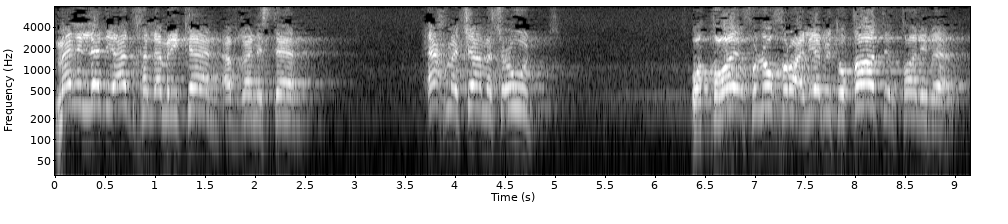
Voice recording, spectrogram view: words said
من الذي أدخل الأمريكان؟ أفغانستان. أحمد شاه مسعود. والطوائف الأخرى اللي بتقاتل طالبان.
